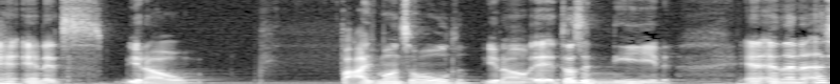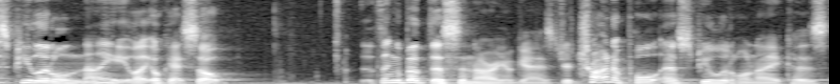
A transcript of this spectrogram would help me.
and, and, it's you know five months old. You know it doesn't need, and, and then SP Little Knight. Like okay, so think about this scenario, guys. You're trying to pull SP Little Knight because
